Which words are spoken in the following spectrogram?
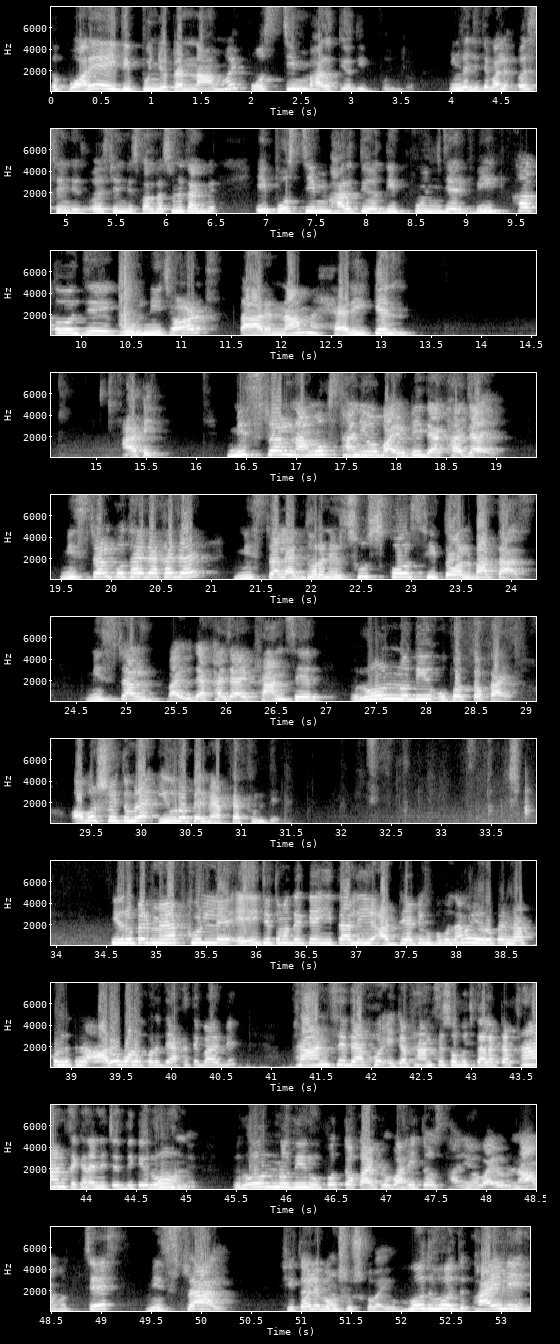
তো পরে এই দ্বীপপুঞ্জটার নাম হয় পশ্চিম ভারতীয় দ্বীপপুঞ্জ। ইংরেজিতে বলে ওয়েস্ট ইন্ডিজ ওয়েস্ট ইন্ডিজ কথাটা শুনে থাকবে। এই পশ্চিম ভারতীয় দ্বীপপুঞ্জের বিখ্যাত যে ঘূর্ণিঝড়, তার নাম হ্যারিকেন। আটে, মিস্ট্রাল নামক স্থানীয় বায়ুটি দেখা যায়। মিস্ট্রাল কোথায় দেখা যায়? মিস্ট্রাল এক ধরনের শুষ্ক, শীতল বাতাস। মিস্ট্রাল বায়ু দেখা যায় ফ্রান্সের রোন নদী উপত্যকায়। অবশ্যই তোমরা ইউরোপের ম্যাপটা খুলবে। ইউরোপের ম্যাপ খুললে, এই যে তোমাদেরকে ইতালি, আড্রিয়াটিক উপকূল, দেখো ইউরোপের ম্যাপ খুললে তুমি আরও বড় করে দেখাতে পারবে। ফ্রান্সে দেখো, এটা ফ্রান্সের সবুজ কালারটা ফ্রান্স, এখানে নিচের দিকে রোন। রোন নদীর উপত্যকায় প্রবাহিত স্থানীয় বায়ুর নাম হচ্ছে মিস্ট্রাল, শীতল এবং শুষ্ক বায়ু। হুদ হুদ ফাইলিন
